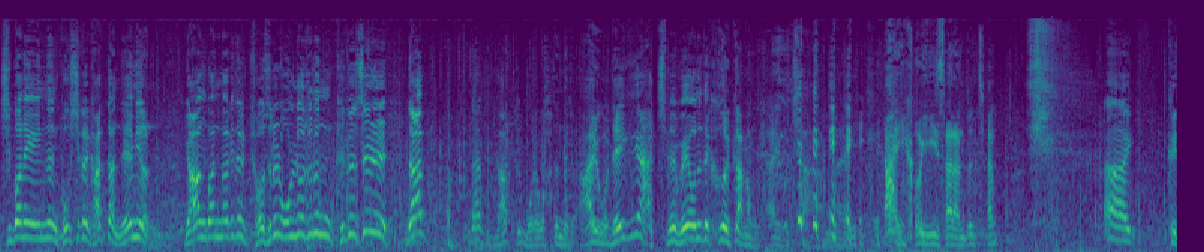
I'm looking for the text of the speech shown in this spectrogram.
집안에 있는 곡식을 갖다 내면 양반 나리들 벼슬을 올려주는 그것을 납, 납, 납, 그 뭐라고 하던데 죠 아이고, 내가 아침에 왜 오는데 그걸 까먹네. 아이고, 참. 아이고, 이 사람도 참. 아, 그,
